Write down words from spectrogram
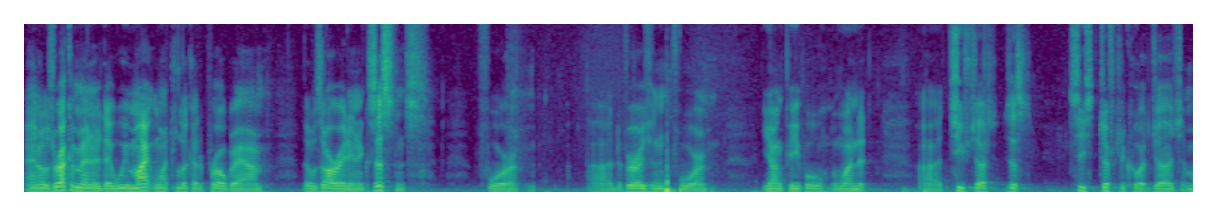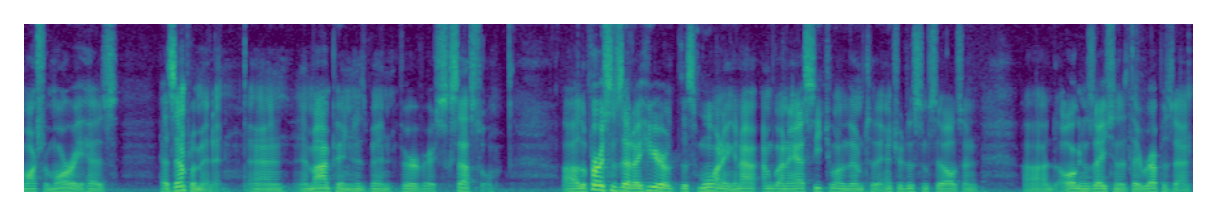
And it was recommended that we might want to look at a program that was already in existence for uh, diversion for young people, the one that uh, Chief, Just, Just, Chief District Court Judge Marcia Morey has, has implemented, and in my opinion has been very, very successful. Uh, the persons that are here this morning, and I, am going to ask each one of them to introduce themselves and uh, the organization that they represent,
